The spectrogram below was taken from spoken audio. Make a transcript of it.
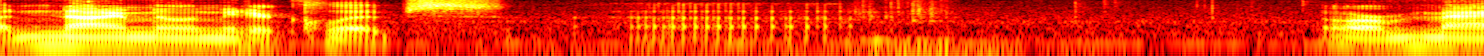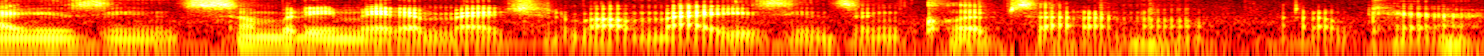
9mm clips. Uh, or magazines. Somebody made a mention about magazines and clips. I don't know. I don't care.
